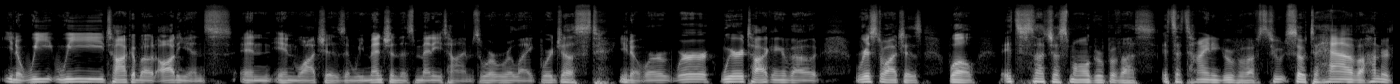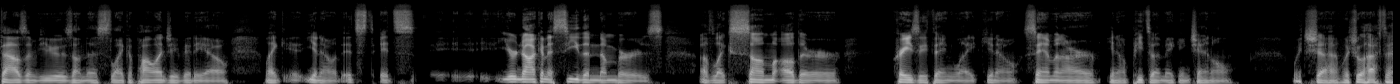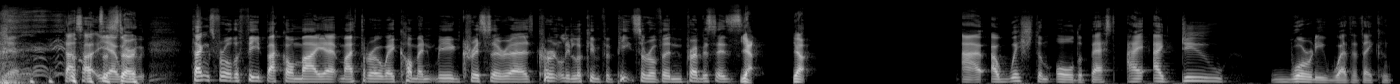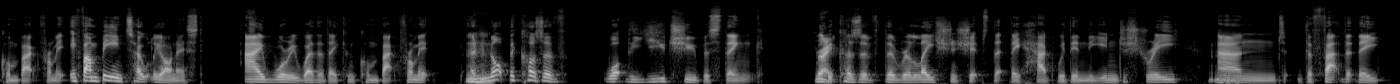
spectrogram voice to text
you know we we talk about audience in in watches and we mention this many times where we're like we're just you know we're we're we're talking about wristwatches. Well it's such a small group of us. It's a tiny group of us. So to have a hundred thousand views on this like apology video like you know it's it's you're not going to see the numbers of like some other crazy thing like you know sam and our you know pizza making channel which uh which we'll have to yeah. That's how yeah start. We, thanks for all the feedback on my uh, my throwaway comment. Me and Chris are uh, currently looking for pizza oven premises. Yeah, yeah. I, I wish them all the best. I, I do worry whether they can come back from it. If I'm being totally honest, I worry whether they can come back from it, mm-hmm. and not because of what the YouTubers think, right? Because of the relationships that they had within the industry mm-hmm. and the fact that they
